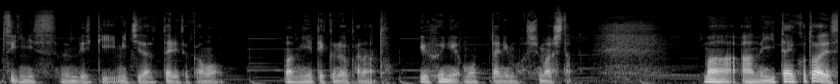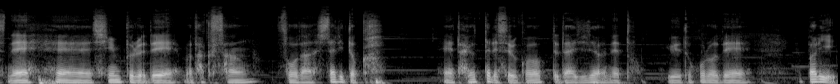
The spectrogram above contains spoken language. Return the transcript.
次に進むべき道だったりとかも、まあ、見えてくるのかなというふうに思ったりもしました。まあ、あの言いたいことはですね、えー、シンプルで、まあ、たくさん相談したりとか、えー、頼ったりすることって大事だよねというところでやっぱり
